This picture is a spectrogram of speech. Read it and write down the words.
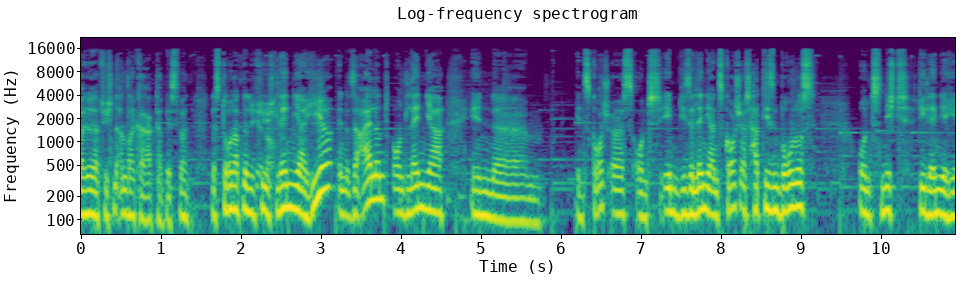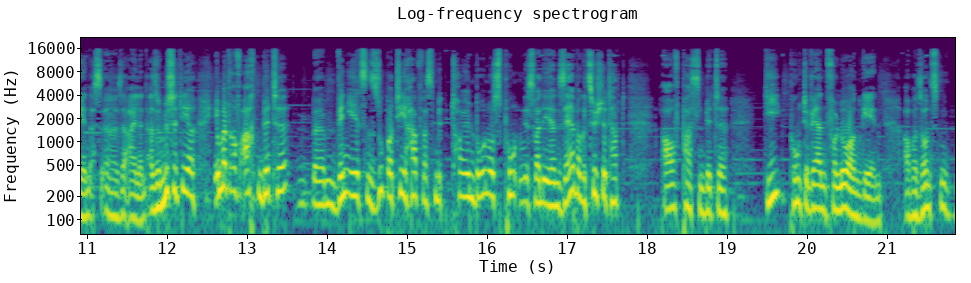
weil du natürlich ein anderer Charakter bist. Der Stone hat natürlich genau. Lenya hier in The Island und Lenya in, ähm, in Scorch Earth und eben diese Lenya in Scorch Earth hat diesen Bonus und nicht die Lenya hier in äh, The Island. Also müsstet ihr immer darauf achten, bitte, ähm, wenn ihr jetzt ein super Tier habt, was mit tollen Bonuspunkten ist, weil ihr dann selber gezüchtet habt, aufpassen bitte. Die Punkte werden verloren gehen. Aber ansonsten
